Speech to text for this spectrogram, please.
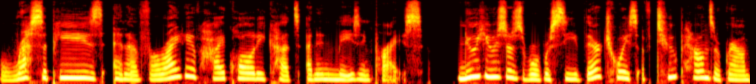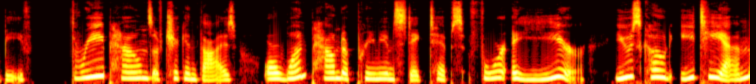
recipes, and a variety of high quality cuts at an amazing price. New users will receive their choice of two pounds of ground beef, three pounds of chicken thighs, or one pound of premium steak tips for a year. Use code ETM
